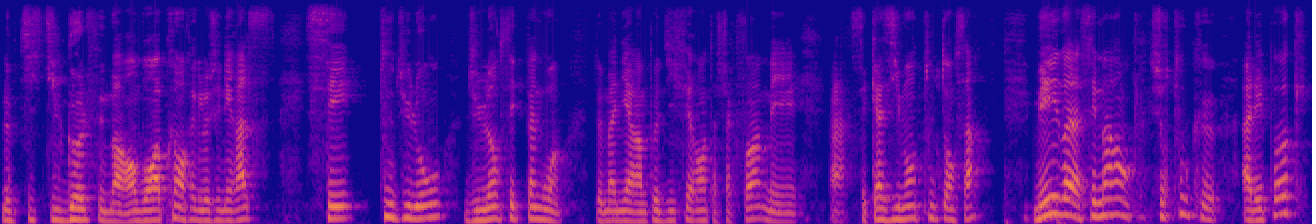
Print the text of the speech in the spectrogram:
le petit style golf est marrant. Bon, après, en règle générale, c'est tout du long du lancer de pingouin, de manière un peu différente à chaque fois, mais c'est quasiment tout le temps ça. Mais voilà, c'est marrant. Surtout que à l'époque,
